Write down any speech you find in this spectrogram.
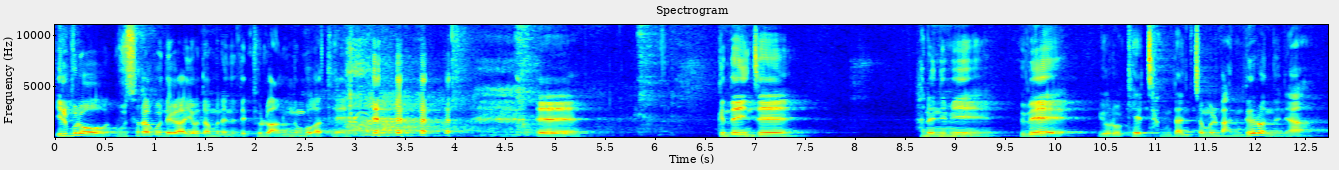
일부러 웃으라고 내가 여담을 했는데 별로 안 웃는 것 같아. 예. 근데 이제 하느님이 왜 이렇게 장단점을 만들었느냐?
